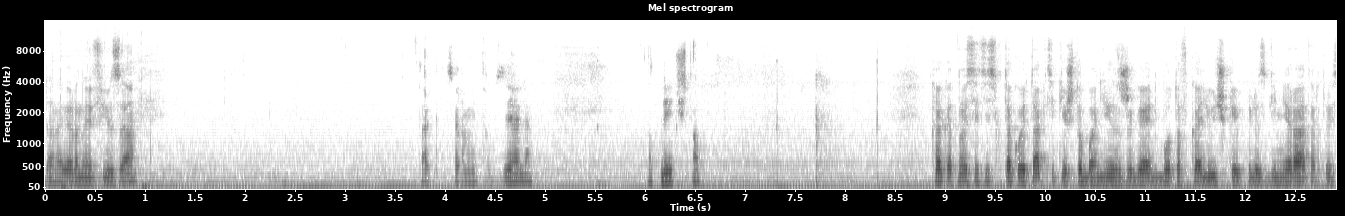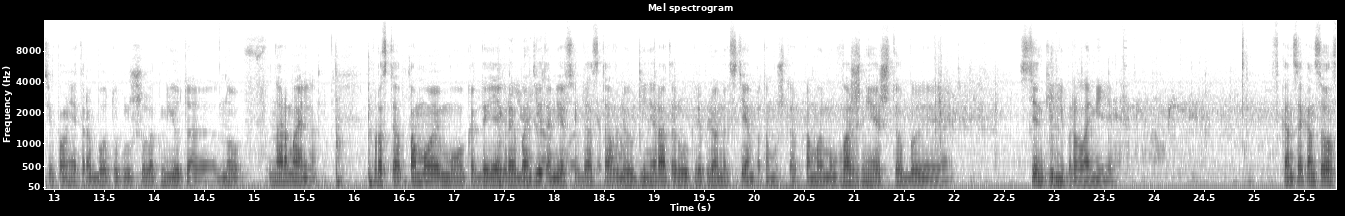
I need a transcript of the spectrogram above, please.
Да, наверное, фьюза. Так, термитов взяли. Отлично. Как относитесь к такой тактике, что бандит сжигает ботов колючкой плюс генератор, то есть выполняет работу глушилок мьюта? Ну, нормально. Просто, по-моему, когда я играю бандитом, я всегда ставлю генераторы укрепленных стен, потому что, по-моему, важнее, чтобы стенки не проломили. В конце концов,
